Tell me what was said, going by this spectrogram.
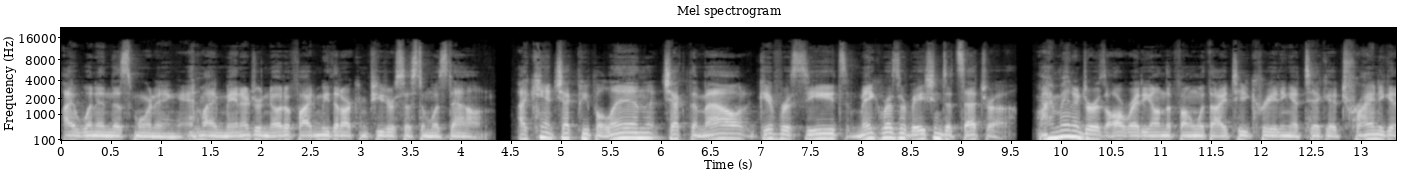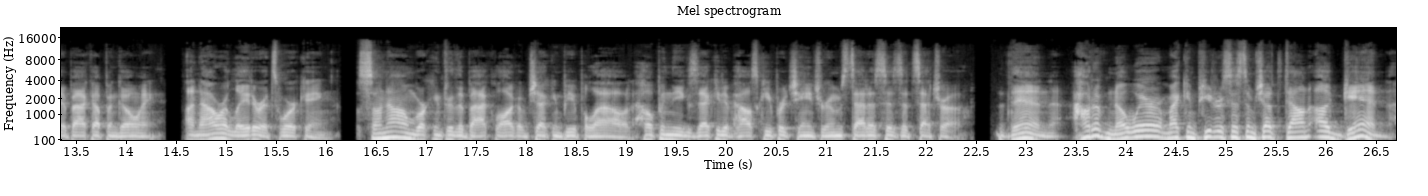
I went in this morning and my manager notified me that our computer system was down. I can't check people in, check them out, give receipts, make reservations, etc. My manager is already on the phone with IT creating a ticket, trying to get it back up and going. An hour later, it's working. So now I'm working through the backlog of checking people out, helping the executive housekeeper change room statuses, etc. Then, out of nowhere, my computer system shuts down again.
